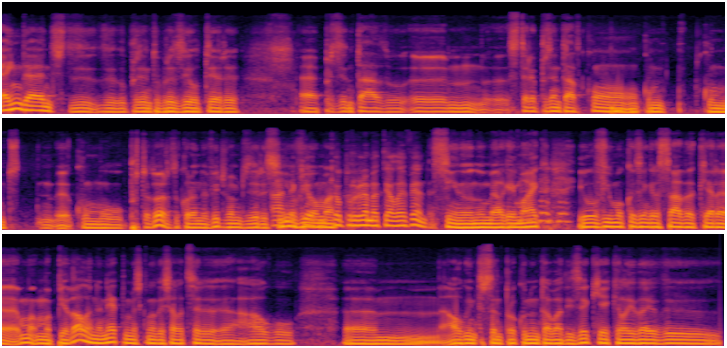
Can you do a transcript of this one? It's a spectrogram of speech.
ainda antes de, de, do Presidente do Brasil ter uh, apresentado, um, se ter apresentado com, com como, como portador do coronavírus, vamos dizer assim. Ah, naquele, uma, naquele programa Televenda. Sim, no, no Melgay Mike, eu ouvi uma coisa engraçada que era uma, uma piadola na net, mas que não deixava de ser algo, um, algo interessante para o que eu não estava a dizer, que é aquela ideia de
